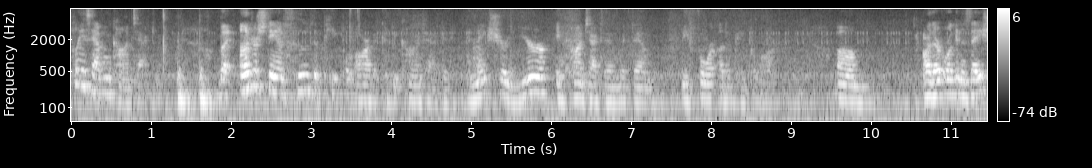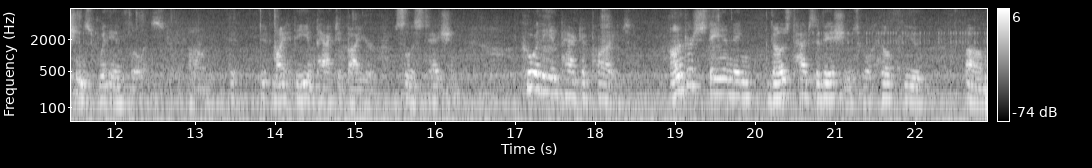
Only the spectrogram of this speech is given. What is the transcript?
please have him contact me. But understand who the people are that could be contacted, and make sure you're in contact with them before other people are. Um, are there organizations with influence um, that, that might be impacted by your solicitation? Who are the impacted parties? Understanding those types of issues will help you um,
